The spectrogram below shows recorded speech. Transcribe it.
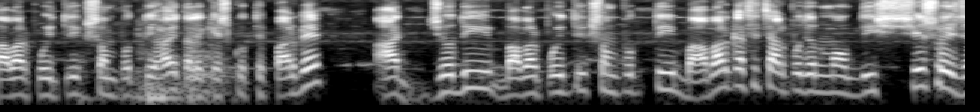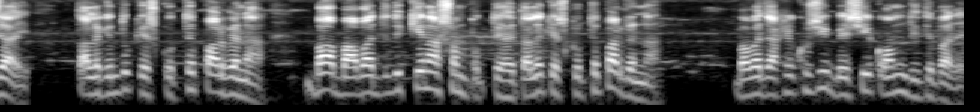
বাবার পৈতৃক সম্পত্তি হয়, তাহলে কেস করতে পারবে। আর যদি বাবার পৈতৃক সম্পত্তি বাবার কাছে চার প্রজন্ম অবধি শেষ হয়ে যায়, তাহলে কিন্তু কেস করতে পারবে না। বা বাবার যদি কেনা সম্পত্তি হয়, তাহলে কেস করতে পারবে না। বাবা যাকে খুশি, বেশি কম দিতে পারে।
